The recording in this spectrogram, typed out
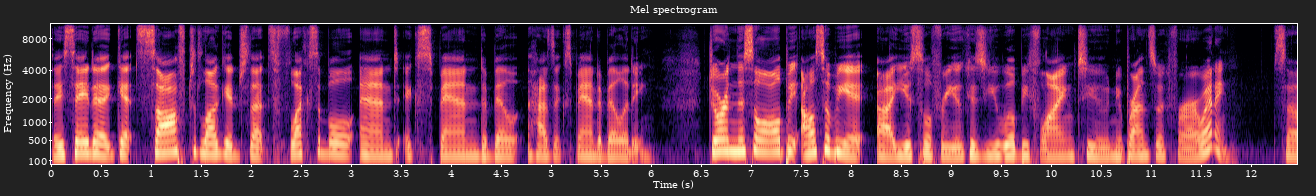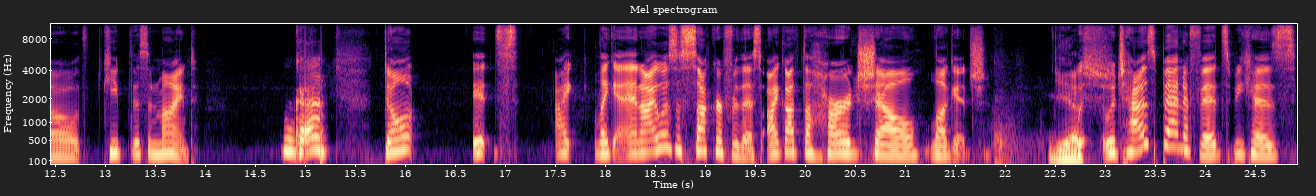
They say to get soft luggage that's flexible and expandabil has expandability. Jordan, this will all be also be uh, useful for you because you will be flying to New Brunswick for our wedding. So keep this in mind. Okay. Don't it's I like and I was a sucker for this. I got the hard shell luggage Yes. which, which has benefits because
